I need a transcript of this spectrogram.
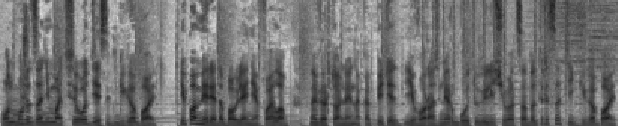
он может занимать всего 10 гигабайт. И по мере добавления файлов на виртуальный накопитель его размер будет увеличиваться до 30 гигабайт.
